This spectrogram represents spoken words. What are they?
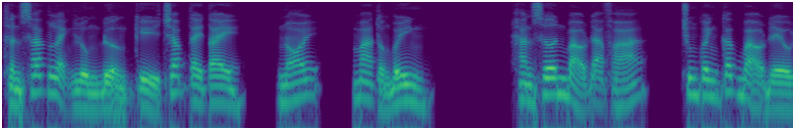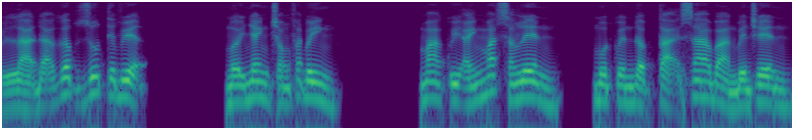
thần sắc lạnh lùng đường kỳ chắp tay tay, nói ma tổng binh. Hàn sơn bảo đã phá, chung quanh các bảo đều là đã gấp rút tiếp viện. Mời nhanh chóng phát binh. Ma quý ánh mắt sáng lên, một quyền đập tại xa bàn bên trên,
